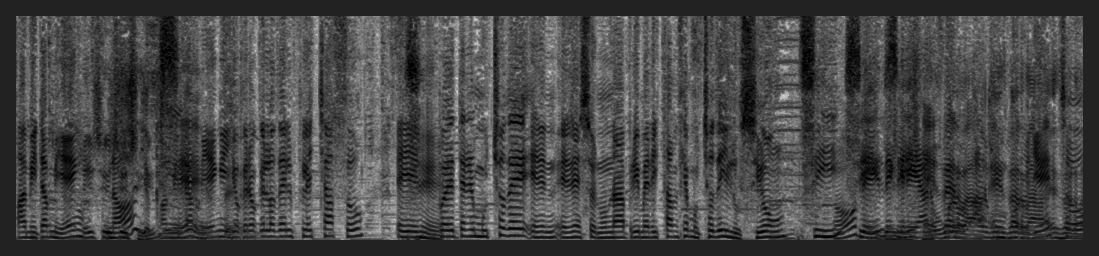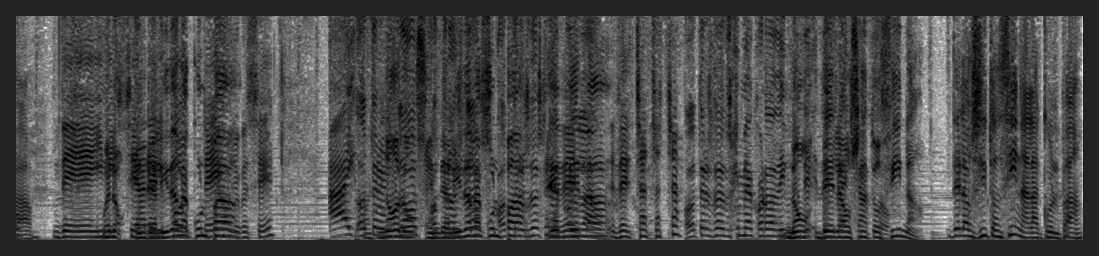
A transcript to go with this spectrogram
A mí también. Sí, sí, No, sí, yo A mí también, y yo creo que lo del flechazo eh, Sí. puede tener mucho de, en, en eso, en una primera instancia, mucho de ilusión. Sí, ¿no? sí, de, de sí, crear es verdad, algún es verdad, proyecto, es verdad. de Bueno, iniciar en realidad el la culpa- yo qué sé. Hay otros No, no, dos, en otros realidad la dos, culpa otros dos que es me de la- Del cha-cha-cha. Otros dos que me acuerdo de No, de- de, la oxitocina. de la oxitocina la culpa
